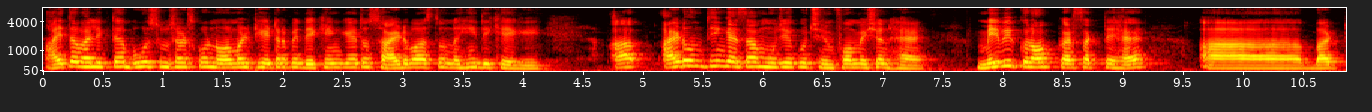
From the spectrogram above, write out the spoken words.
आई तो भाई लिखता है बूथ सुसाइड्स को नॉर्मल थिएटर पे देखेंगे तो साइड बास तो नहीं दिखेगी। आप आई डोंट थिंक ऐसा मुझे कुछ इन्फॉर्मेशन है। मे बी क्रॉप कर सकते हैं बट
